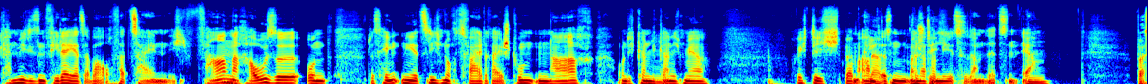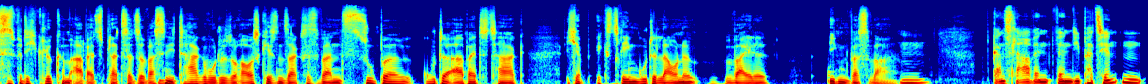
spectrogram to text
kann mir diesen Fehler jetzt aber auch verzeihen. Ich fahre mhm. nach Hause und das hängt mir jetzt nicht noch zwei, drei Stunden nach und ich kann mich mhm. gar nicht mehr richtig beim Abendessen mit meiner Familie zusammensetzen. Ja. Was ist für dich Glück am Arbeitsplatz? Also was sind die Tage, wo du so rausgehst und sagst, es war ein super guter Arbeitstag, ich habe extrem gute Laune, weil irgendwas war? Mhm. Ganz klar, wenn, wenn die Patienten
